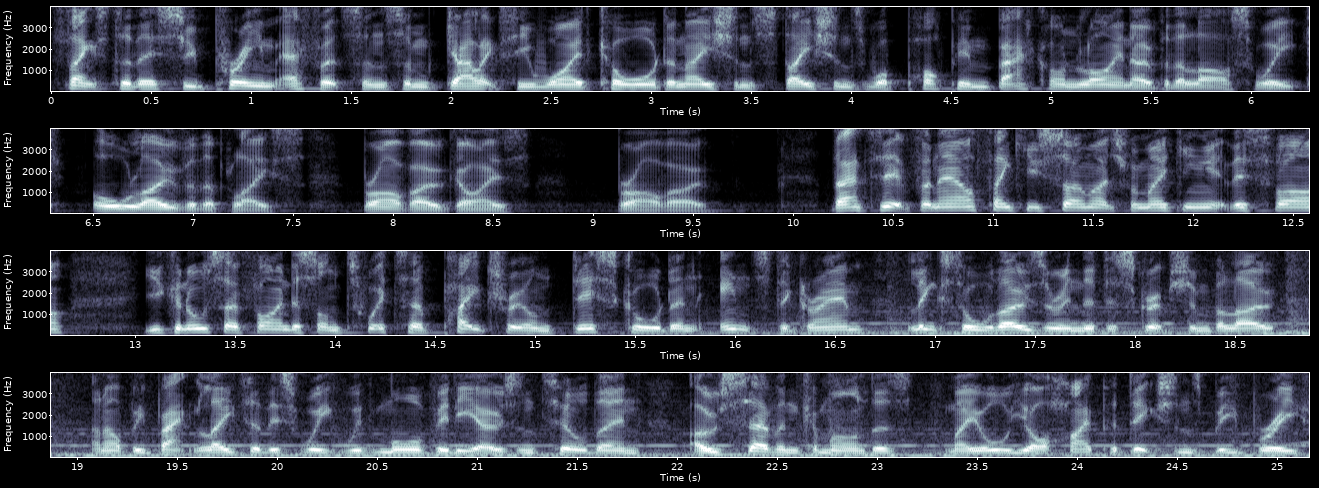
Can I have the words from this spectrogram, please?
Thanks to their supreme efforts and some galaxy wide coordination stations were popping back online over the last week. All over the place. Bravo guys bravo. That's it for now. Thank you so much for making it this far. You can also find us on Twitter, Patreon, Discord and Instagram. Links to all those are in the description below and I'll be back later this week with more videos. Until then 0 7 CMDRs may all your hyperdictions be brief.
